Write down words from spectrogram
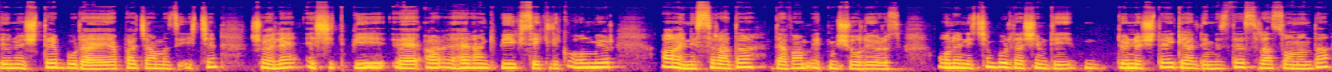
Dönüşte buraya yapacağımız için şöyle eşit bir e, herhangi bir yükseklik olmuyor. Aynı sırada devam etmiş oluyoruz. Onun için burada şimdi dönüşte geldiğimizde sıra sonunda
